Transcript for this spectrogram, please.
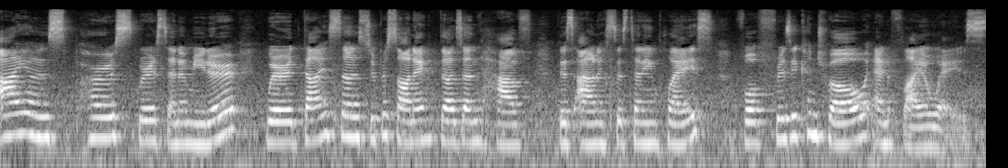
ions per square centimeter where Dyson Supersonic doesn't have this ionic system in place for frizzy control and flyaways.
